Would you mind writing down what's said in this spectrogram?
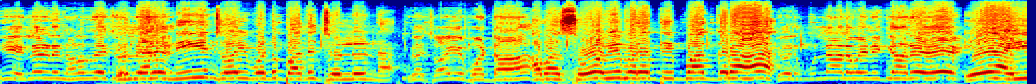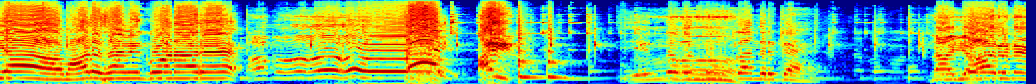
நீ என்ன நடந்ததே சொல்லு. நீயும் சோபி போட்டு பார்த்து சொல்லுன்னா. இவன் சோயை போட்டா? அவ சோபி பரத்தி பாக்குறா இவர் முன்னால போய் நிக்காரு. ஏ ஐயா மாடசாமி கோனாரு. எங்க வந்து உட்கார்ந்திருக்க? நான் யாருன்னு?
